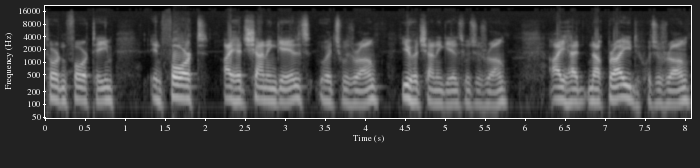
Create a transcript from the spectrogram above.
third and fourth team. In fourth, I had Shannon Gaels, which was wrong. You had Shannon Gaels, which was wrong. I had Knockbride, which was wrong,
